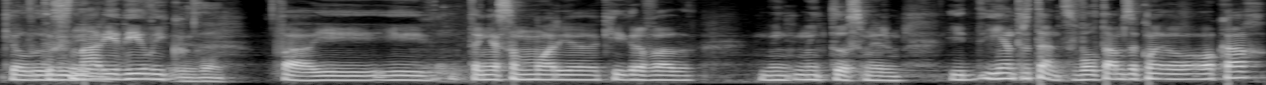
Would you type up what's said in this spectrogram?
aquele cenário idílico. Exato. Pá, e, e tenho essa memória aqui gravada, muito, muito doce mesmo. E, e entretanto, voltámos a ao carro,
